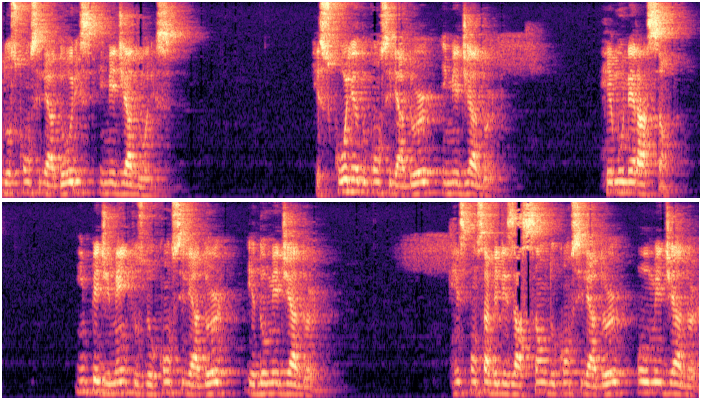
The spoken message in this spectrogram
dos conciliadores e mediadores. Escolha do conciliador e mediador. Remuneração impedimentos do conciliador e do mediador, responsabilização do conciliador ou mediador,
